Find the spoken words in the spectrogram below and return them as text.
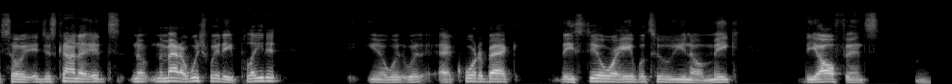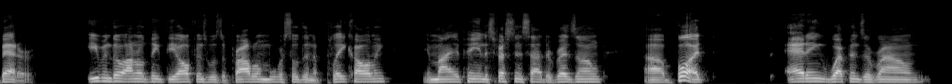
So it just kind of it's no no matter which way they played it, you know, with, with at quarterback, they still were able to, you know, make the offense better. Even though I don't think the offense was a problem more so than the play calling, in my opinion, especially inside the red zone. Uh, but adding weapons around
